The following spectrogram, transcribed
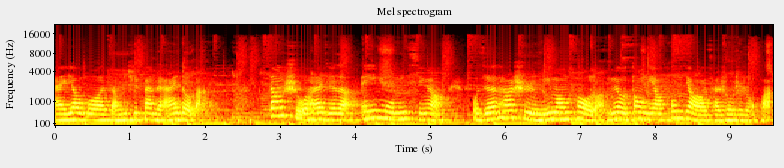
哎，要不咱们去办个 idol 吧？”当时我还觉得，哎，莫名其妙，我觉得他是迷茫透了，没有动力要疯掉了才说这种话。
